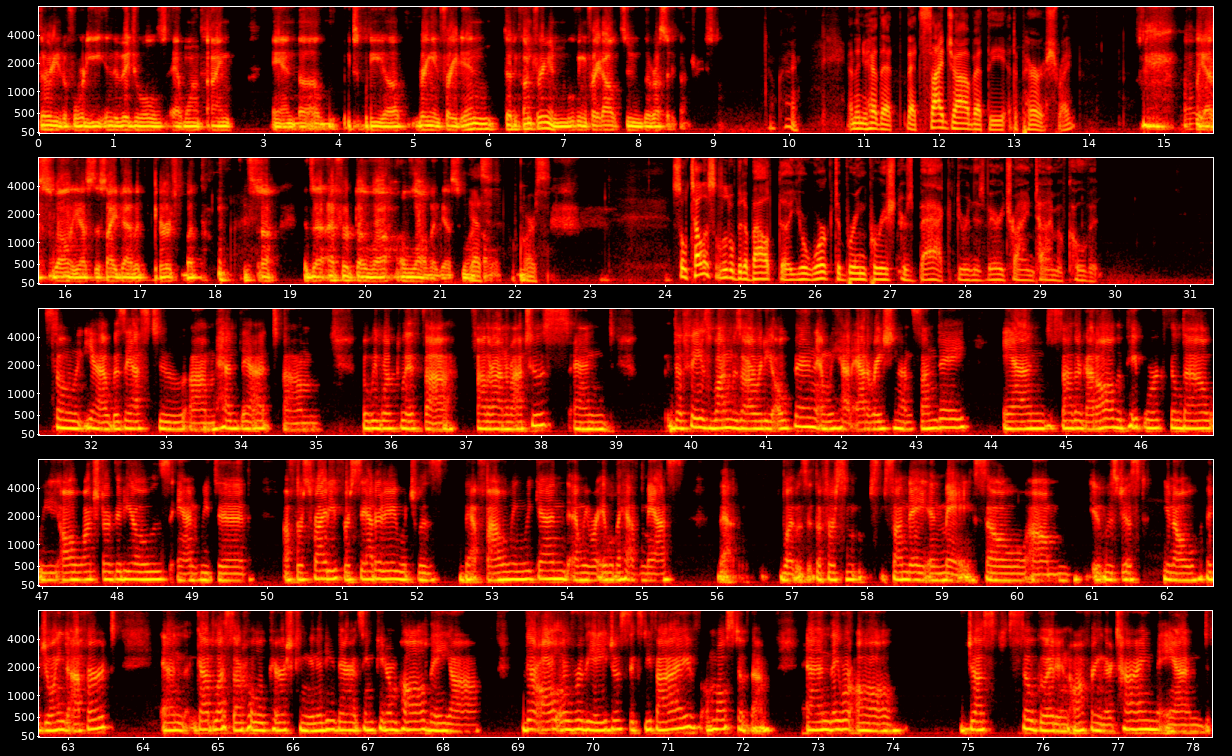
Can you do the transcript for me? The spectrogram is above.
30 to 40 individuals at one time, and um, basically uh, bringing freight in to the country and moving freight out to the rest of the countries. Okay, and then you have that that side job at the at the parish, right? oh yes, well yes, the side job at the parish, but it's uh, it's an effort of uh, of love, I guess. Yes, of course. So tell us a little bit about uh, your work to bring parishioners back during this very trying time of COVID. So yeah, I was asked to um, head that, um, but we worked with uh, Father Honoratus, and the phase one was already open, and we had adoration on Sunday. And Father got all the paperwork filled out. We all watched our videos, and we did a First Friday, First Saturday, which was that following weekend, and we were able to have mass that what was it the first Sunday in May. So um, it was just you know a joined effort, and God bless our whole parish community there at St. Peter and Paul. They uh, they're all over the age of 65, most of them, and they were all just so good in offering their time and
